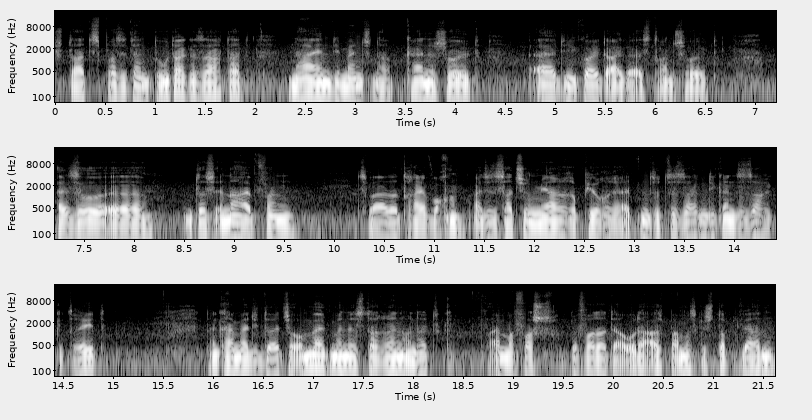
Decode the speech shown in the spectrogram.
Staatspräsident Duda gesagt hat, nein, die Menschen haben keine Schuld, äh, die Goldalge ist dran schuld. Also äh, das innerhalb von zwei oder drei Wochen. Also es hat schon mehrere Pirouetten sozusagen die ganze Sache gedreht. Dann kam ja die deutsche Umweltministerin und hat einmal forsch gefordert, der Oderausbau muss gestoppt werden.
